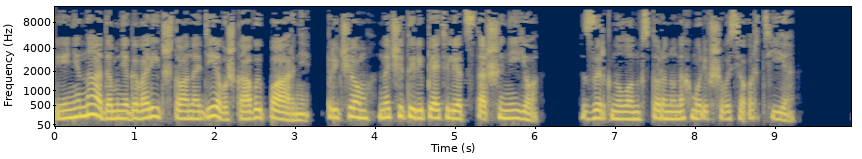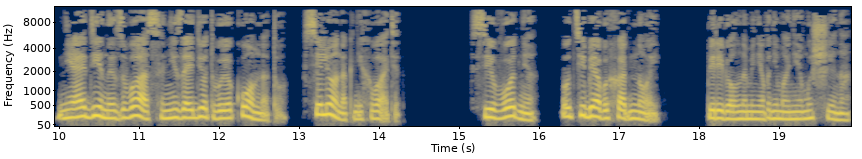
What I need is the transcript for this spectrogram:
И не надо мне говорить, что она девушка, а вы парни, причем на четыре-пять лет старше нее. Зыркнул он в сторону нахмурившегося Ортье. Ни один из вас не зайдет в ее комнату, селенок не хватит. Сегодня у тебя выходной, перевел на меня внимание мужчина.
